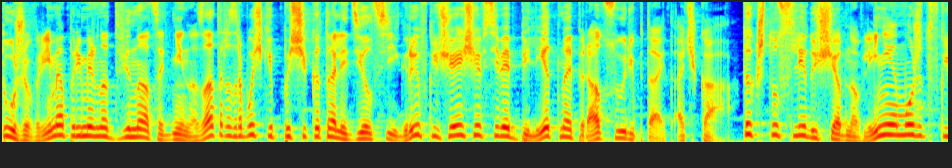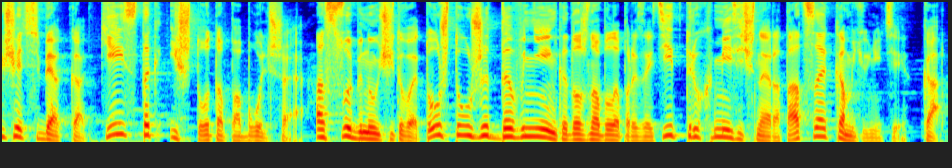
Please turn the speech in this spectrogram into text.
то же время, примерно 12 дней назад разработчики пощекотали DLC игры, включающие в себя билет на операцию Riptide очка. Так что следующее обновление может включать в себя как кейс, так и что-то побольше. Особенно учитывая то, что уже давненько должна была произойти трехмесячная ротация комьюнити карт.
